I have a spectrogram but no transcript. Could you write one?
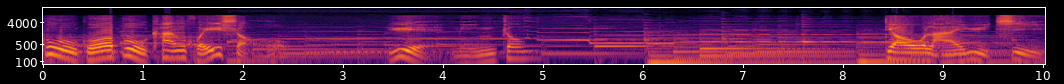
故国不堪回首月明中。雕栏玉砌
